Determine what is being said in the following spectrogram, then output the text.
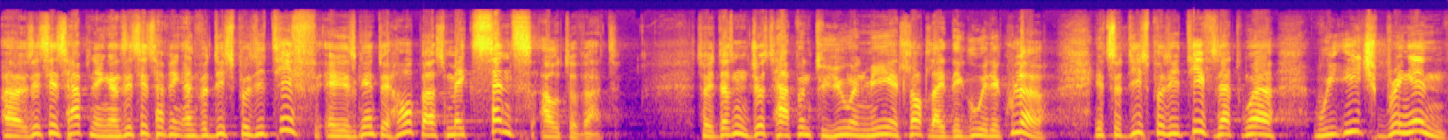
uh, this is happening and this is happening, and the dispositif is going to help us make sense out of that. So it doesn't just happen to you and me. It's not like des goûts et des couleurs. It's a dispositif that where we each bring in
